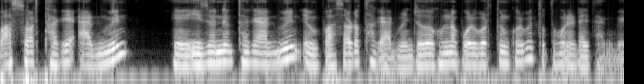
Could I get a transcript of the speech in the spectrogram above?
পাসওয়ার্ড থাকে অ্যাডমিন ইউজার নেম থাকে অ্যাডমিন এবং পাসওয়ার্ডও থাকে অ্যাডমিন। যতক্ষণ না পরিবর্তন করবেন, ততক্ষণ এটাই থাকবে।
